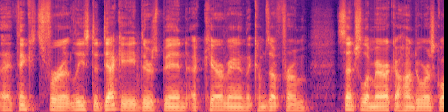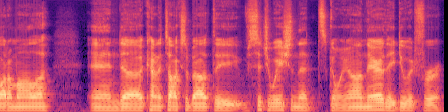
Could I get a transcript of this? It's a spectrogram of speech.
I think it's for at least a decade. There's been a caravan that comes up from Central America, Honduras, Guatemala, and uh, kind of talks about the situation that's going on there. They do it for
